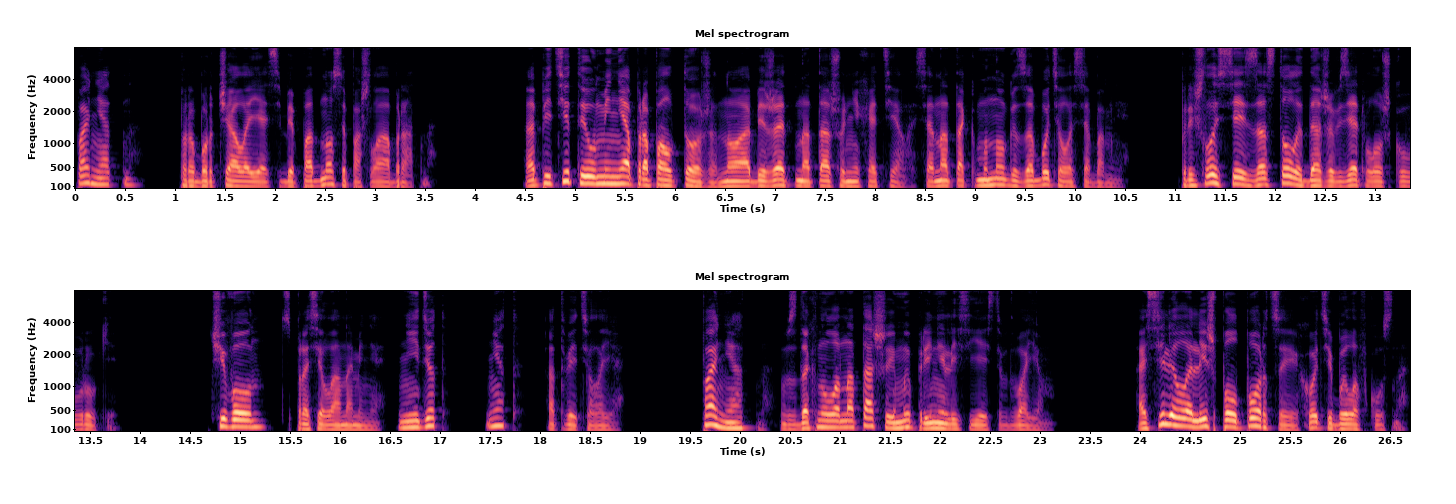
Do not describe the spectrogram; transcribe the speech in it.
«Понятно», — пробурчала я себе под нос и пошла обратно. Аппетит и у меня пропал тоже, но обижать Наташу не хотелось. Она так много заботилась обо мне. Пришлось сесть за стол и даже взять ложку в руки. «Чего он?» — спросила она меня. «Не идет?» «Нет», — ответила я. «Понятно», — вздохнула Наташа, и мы принялись есть вдвоем. Осилила лишь полпорции, хоть и было вкусно.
